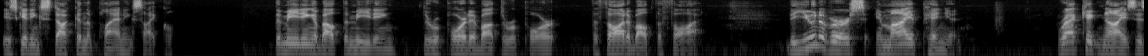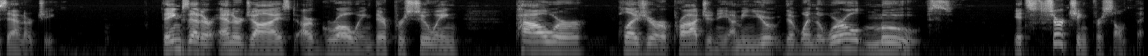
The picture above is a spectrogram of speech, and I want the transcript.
is getting stuck in the planning cycle. The meeting about the meeting, the report about the report, the thought about the thought. The universe, in my opinion, recognizes energy. Things that are energized are growing. They're pursuing power, pleasure, or progeny. I mean, you when the world moves, it's searching for something.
